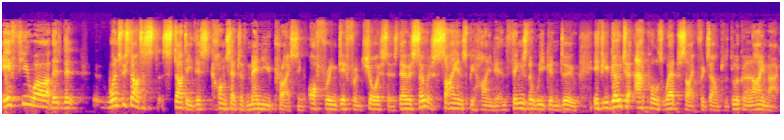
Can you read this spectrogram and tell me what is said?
if you are, the, the, once we start to st- study this concept of menu pricing, offering different choices, there is so much science behind it and things that we can do. If you go to Apple's website, for example, to look at an iMac,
